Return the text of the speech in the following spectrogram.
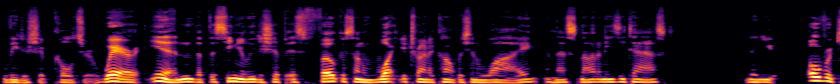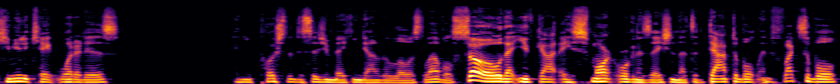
leadership culture wherein that the senior leadership is focused on what you're trying to accomplish and why and that's not an easy task and then you over communicate what it is and you push the decision making down to the lowest level so that you've got a smart organization that's adaptable and flexible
